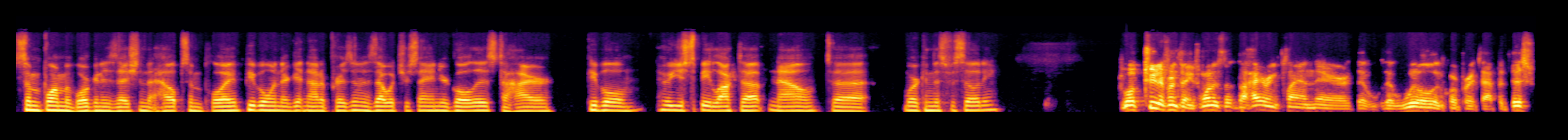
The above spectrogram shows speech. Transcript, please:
some form of organization that helps employ people when they're getting out of prison? Is that what you're saying? Your goal is to hire people who used to be locked up now to work in this facility? Well, two different things. One is the, hiring plan there that, that will incorporate that, but this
